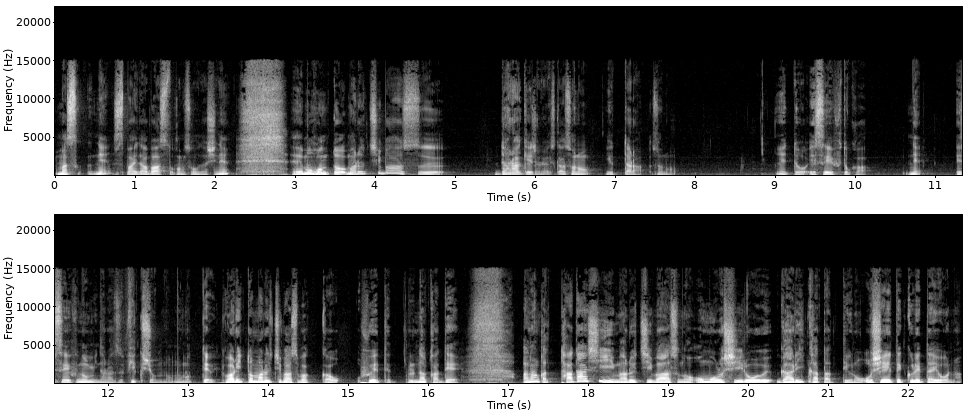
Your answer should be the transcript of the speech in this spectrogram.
まあね、スパイダーバースとかもそうだしね、え、もう本当マルチバースだらけじゃないですか？その言ったらそのえっと SF とかね SF のみならずフィクションのものって割とマルチバースばっか増えてる中であなんか正しいマルチバースの面白がり方っていうのを教えてくれたような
